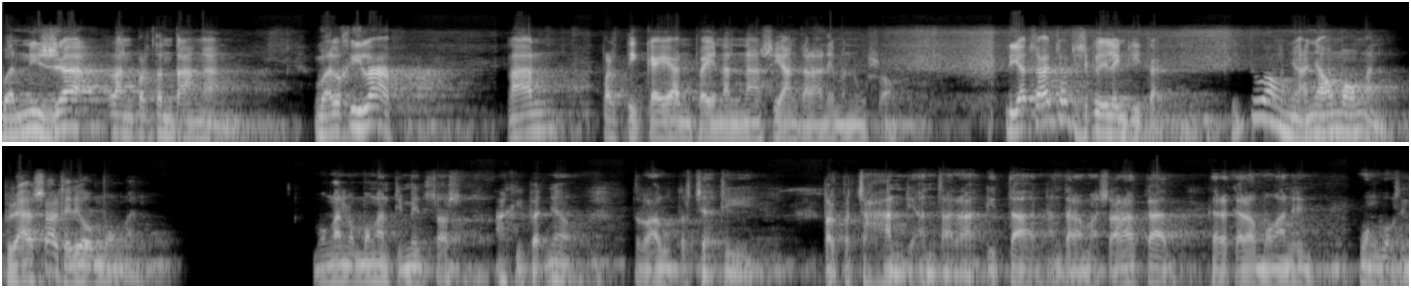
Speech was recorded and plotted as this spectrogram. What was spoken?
Wan niza lan pertentangan. Wal khilaf lan pertikaian bainan nasi antarane manusia. Lihat saja di sekeliling kita. Itu hanya, hanya omongan, berasal dari omongan. Omongan-omongan di medsos akibatnya terlalu terjadi perpecahan di antara kita, antara masyarakat gara-gara omongan sing wong-wong sing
